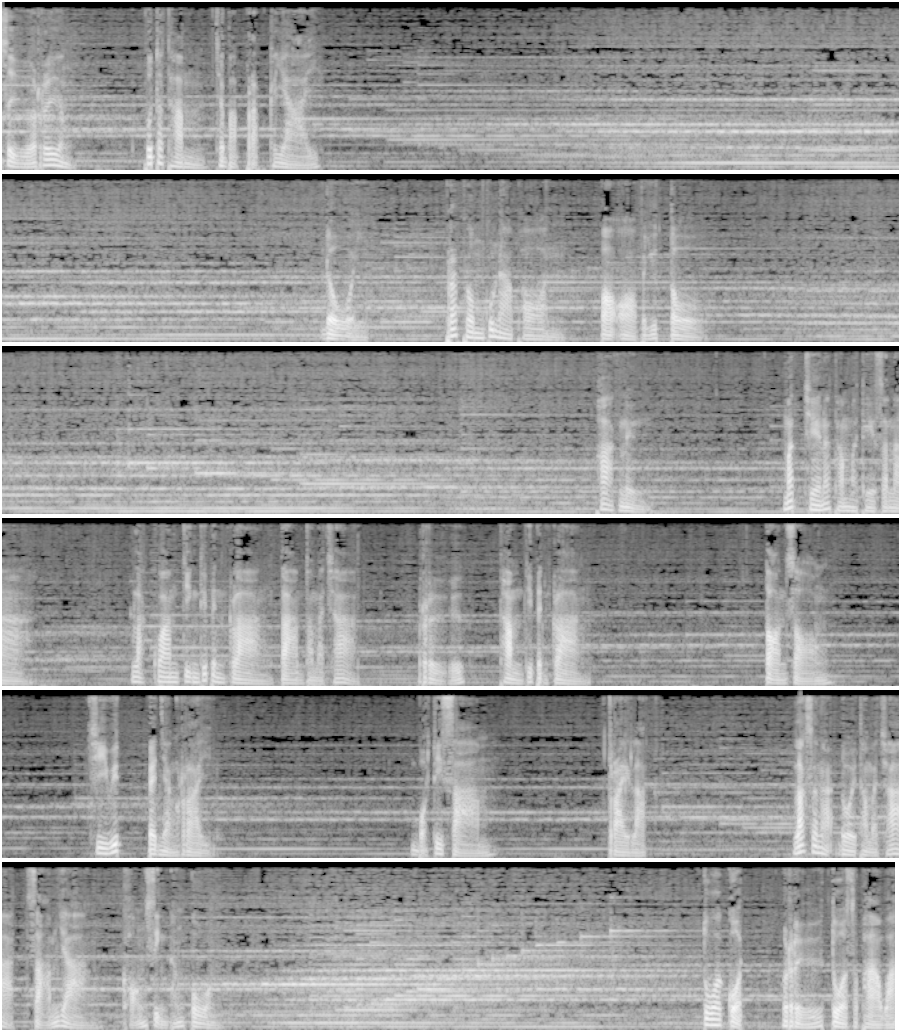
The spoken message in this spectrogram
งสือเรื่อง พุทธธรรม ฉบับปรับขยาย โดย พระพรมกุณาพรปออประยุตโต ภาคหนึ่ง มัชเชนธรรมเทศนา หลักความจริงที่เป็นกลางตามธรรมชาติ หรือธรรมที่เป็นกลาง ตอนสองชีวิตเป็นอย่างไร บทที่สามไตรลักษณ์ ลักษณะโดยธรรมชาติสามอย่างของสิ่งทั้งปวง ตัวกฎหรือตัวสภาวะ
